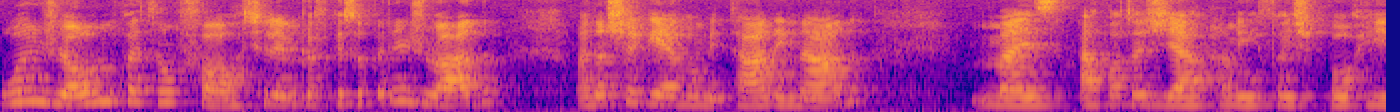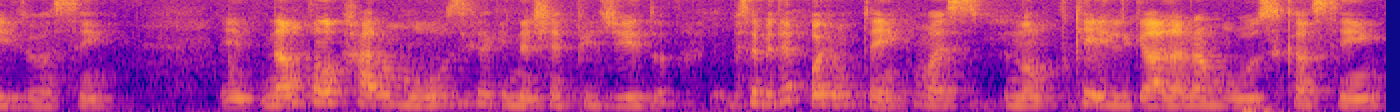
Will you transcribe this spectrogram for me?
O enjoo não foi tão forte. Eu lembro que eu fiquei super enjoada, mas não cheguei a vomitar nem nada. Mas a falta de ar pra mim foi tipo horrível, assim. E não colocaram música, que nem tinha pedido. Eu percebi depois de um tempo, mas não fiquei ligada na música, assim.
